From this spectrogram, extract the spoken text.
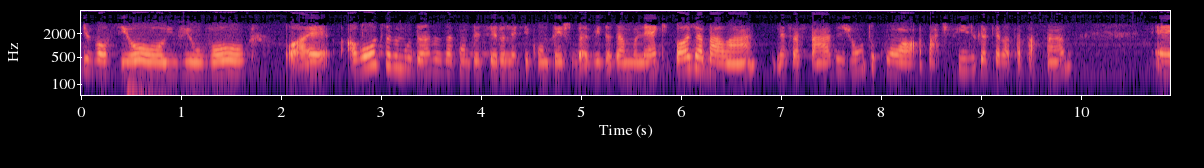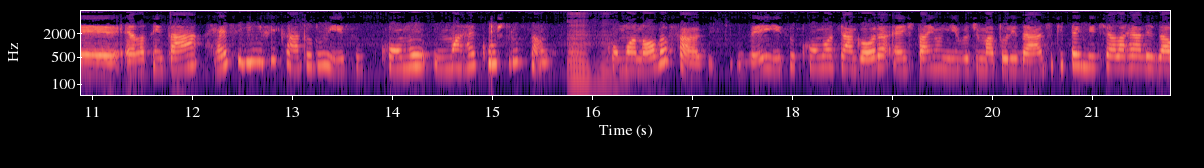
divorciou, enviuvou, é, outras mudanças aconteceram nesse contexto da vida da mulher que pode abalar nessa fase, junto com a parte física que ela está passando, é, ela tentar ressignificar tudo isso como uma reconstrução, uhum. como uma nova fase. Ver isso como assim, agora é, está em um nível de maturidade que permite ela realizar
